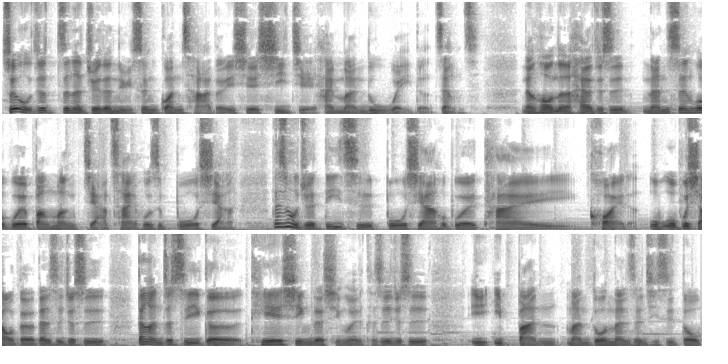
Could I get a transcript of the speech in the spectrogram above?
所以我就真的觉得女生观察的一些细节还蛮入围的这样子。然后呢，还有就是男生会不会帮忙夹菜或是剥虾？但是我觉得第一次剥虾会不会太快了？我我不晓得。但是就是当然这是一个贴心的行为，可是就是一一般蛮多男生其实都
